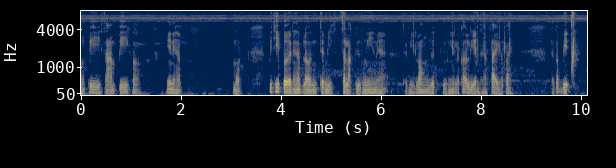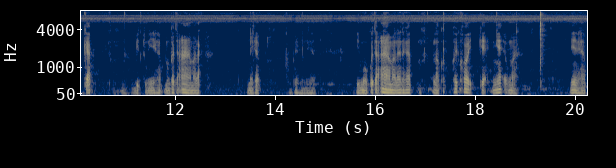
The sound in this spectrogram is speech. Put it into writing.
2 ปี 3 ปีก็นี่นะครับ หมดวิธีเปิดนะครับ เราจะมีสลักอยู่ตรงนี้เห็นไหมฮะจะมีร่องลึกอยู่นี้แล้วก็เหรียญใส่เข้าไป แล้วก็บิดแก๊ปบิดตรงนี้ครับมันก็จะอ้ามาละเห็นะครับเป็นอย่างนี้ครับรีโมทก็จะอ้ามาแล้วนะครับ เราก็ค่อยๆ แกะแงะออกมา นี่นะครับ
